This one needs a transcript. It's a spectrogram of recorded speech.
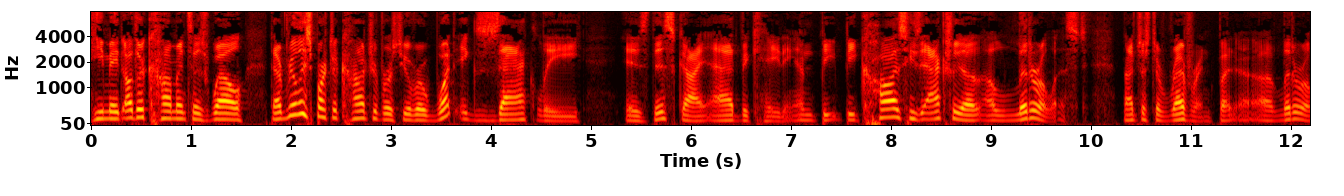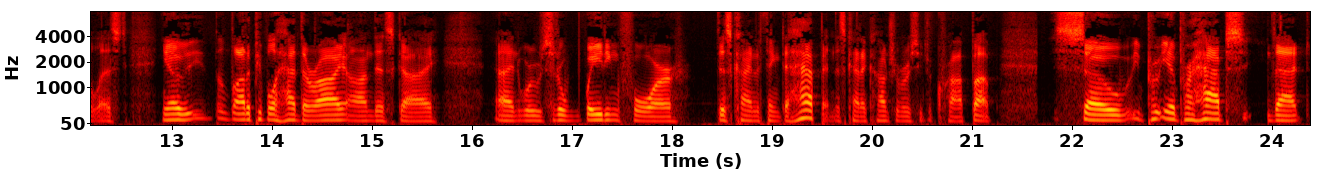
he made other comments as well that really sparked a controversy over what exactly is this guy advocating. And be, because he's actually a, a literalist, not just a reverend, but a, a literalist, you know, a lot of people had their eye on this guy and were sort of waiting for this kind of thing to happen, this kind of controversy to crop up. So, you know, perhaps that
